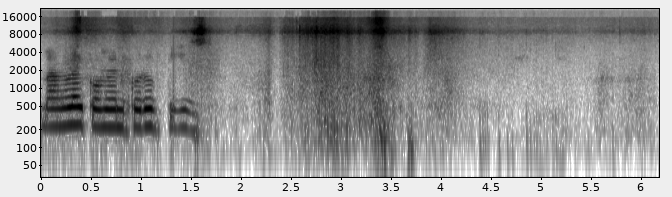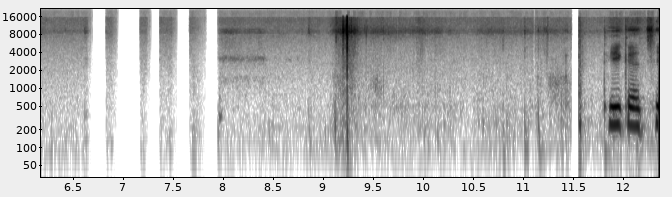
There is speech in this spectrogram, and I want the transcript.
বাংলায় কমেন্ট করো প্লিজ ঠিক আছে,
